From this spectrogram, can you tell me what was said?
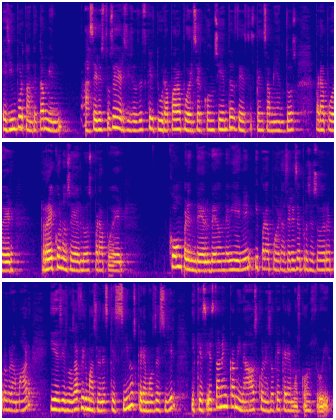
Es importante también hacer estos ejercicios de escritura para poder ser conscientes de estos pensamientos, para poder reconocerlos, para poder comprender de dónde vienen y para poder hacer ese proceso de reprogramar y decirnos afirmaciones que sí nos queremos decir y que sí están encaminadas con eso que queremos construir.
